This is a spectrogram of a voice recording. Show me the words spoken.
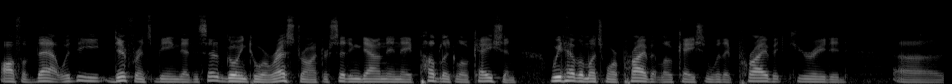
off of that, with the difference being that instead of going to a restaurant or sitting down in a public location, we'd have a much more private location with a private curated uh,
